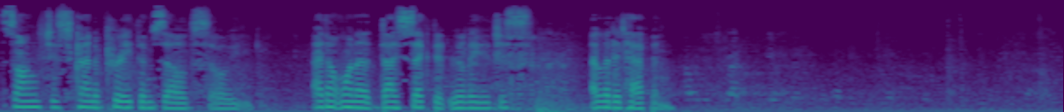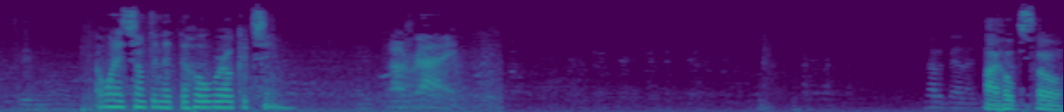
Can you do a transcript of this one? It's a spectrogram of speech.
Songs just kind of create themselves, so I don't want to dissect it really. It just I let it happen. I wanted something that the whole world could sing. All right. I hope so.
